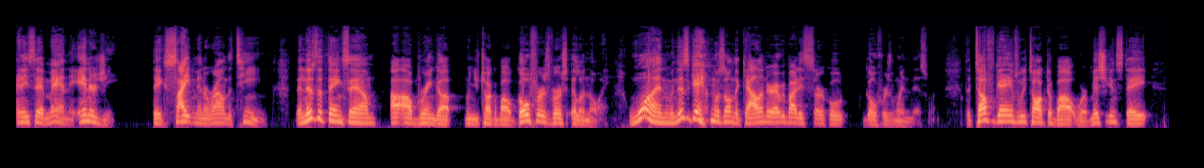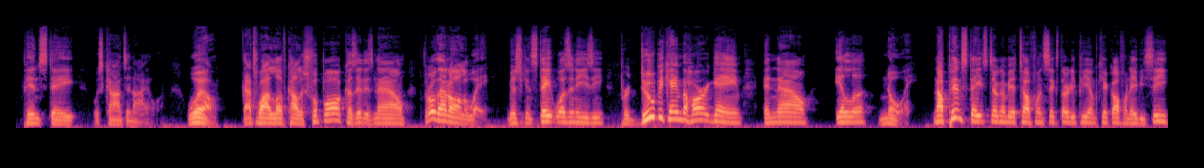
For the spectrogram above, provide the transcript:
and he said, man, the energy, the excitement around the team. And there's the thing, Sam, I'll bring up when you talk about Gophers versus Illinois. One, when this game was on the calendar, everybody circled Gophers win this one. The tough games we talked about were Michigan State, Penn State, Wisconsin, Iowa. Well, that's why I love college football because it is now throw that all away. Michigan State wasn't easy. Purdue became the hard game, and now Illinois. Now Penn State's still going to be a tough one. 6:30 p.m. kickoff on ABC,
